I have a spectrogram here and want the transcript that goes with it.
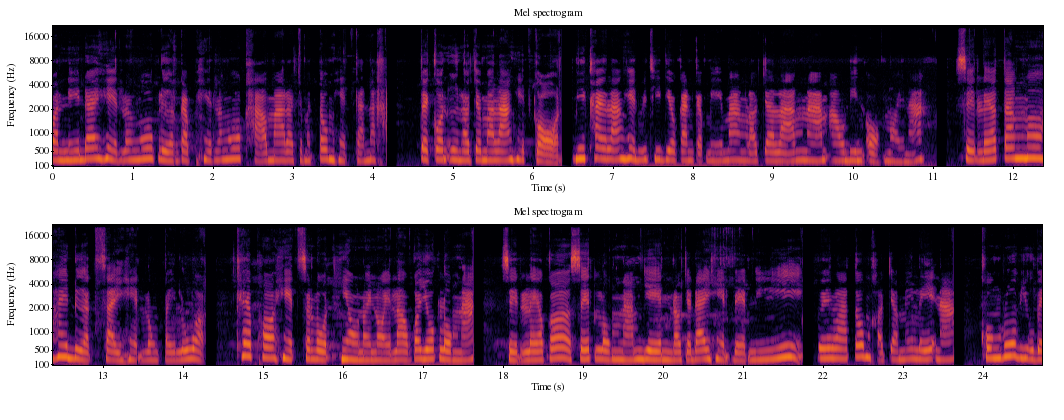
วันนี้ได้เห็ดละโงกเหลืองกับเห็ดละโงกขาวมาเราจะมาต้มเห็ดกันนะคะ แต่ก่อนอื่นเราจะมาล้างเห็ดก่อน มีใครล้างเห็ดวิธีเดียวกันกับเมย์มั่ง เราจะล้างน้ำเอาดินออกหน่อยนะ เสร็จแล้วตั้งหม้อให้เดือดใส่เห็ดลงไปลวก แค่พอเห็ดสลดเหี่ยวหน่อยๆ เราก็ยกลงนะ เสร็จแล้วก็เซตลงน้ำเย็นเราจะได้เห็ดแบบนี้ เวลาต้มเขาจะไม่เละนะ คงรูปอยู่แบ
